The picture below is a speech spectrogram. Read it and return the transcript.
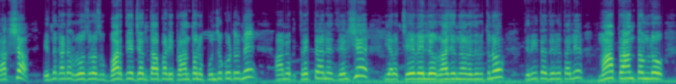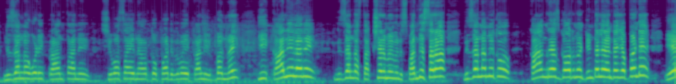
కక్ష. ఎందుకంటే రోజు రోజుకు భారతీయ జనతా పార్టీ ప్రాంతంలో పుంజుకుంటుంది. ఆమెకు థ్రెట్ అనేది తెలిసి ఇలా చేవేళ్ళు రాజేంద్ర తిరుగుతున్నావు. తిరిగితే తిరుగుతాయి మా ప్రాంతంలో నిజంగా కూడా ఈ ప్రాంతాన్ని శివసాయి నగర్తో పాటు ఇరవై కాలనీ ఇబ్బంది ఈ కాలనీలని నిజంగా తక్షణమే మీరు స్పందిస్తారా? నిజంగా మీకు కాంగ్రెస్ గవర్నమెంట్ ఇంటలేదంటే చెప్పండి ఏ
